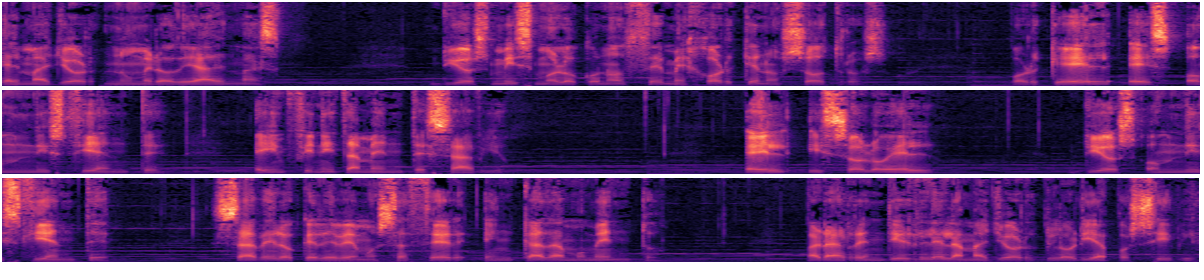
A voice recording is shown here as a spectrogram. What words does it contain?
el mayor número de almas, Dios mismo lo conoce mejor que nosotros, porque Él es omnisciente e infinitamente sabio. Él y sólo Él, Dios omnisciente, sabe lo que debemos hacer en cada momento para rendirle la mayor gloria posible.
